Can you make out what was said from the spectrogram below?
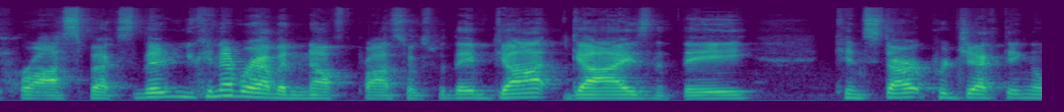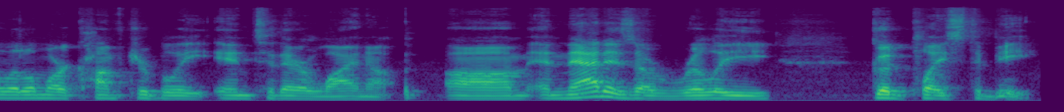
prospects you can never have enough prospects but they've got guys that they can start projecting a little more comfortably into their lineup. Um, and that is a really good place to be.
